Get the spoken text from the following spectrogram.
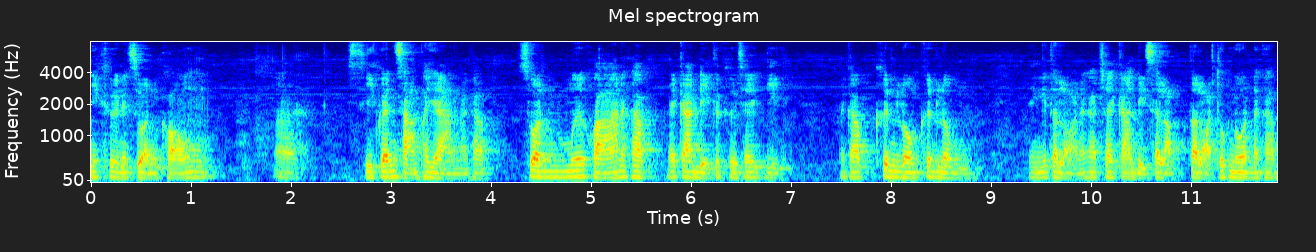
นี่คือในส่วนของ ซีเควนซ์สามพยางนะครับ ส่วนมือขวานะครับในการดีดก็คือใช้ดีดนะครับขึ้นลงขึ้นลงอย่างนี้ตลอดนะครับ ใช้การดีดสลับตลอดทุกโน้ตนะครับ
